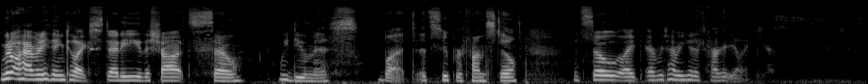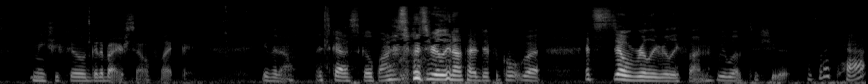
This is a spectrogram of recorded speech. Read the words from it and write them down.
We don't have anything to like steady the shots, so we do miss, but it's super fun still. It's so like every time you hit a target, you're like, yes, yes. It makes you feel good about yourself. Like, even though it's got a scope on it, so it's really not that difficult, but it's still really, really fun. We love to shoot it. Was it a cat?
